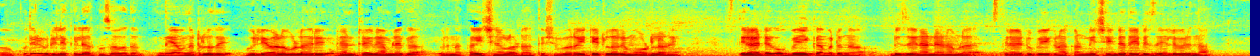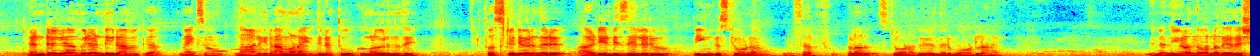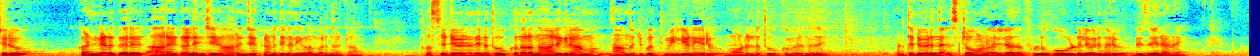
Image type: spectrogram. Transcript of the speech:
പുതിയൊരു വീഡിയോയിലേക്ക് എല്ലാവർക്കും സ്വാഗതം. ഇന്ന് ഞാൻ വന്നിട്ടുള്ളത് വലിയ അളവുള്ള ഒരു രണ്ടര ഗ്രാമിലൊക്കെ വരുന്ന കഴിച്ചിനുകളാണ് അത്യാവശ്യം വെറൈറ്റി ആയിട്ടുള്ള ഒരു മോഡലാണ്. സ്ഥിരമായിട്ടൊക്കെ ഉപയോഗിക്കാൻ പറ്റുന്ന ഡിസൈൻ തന്നെയാണ്. നമ്മൾ സ്ഥിരമായിട്ട് ഉപയോഗിക്കുന്ന കണ്ണിച്ചതിന്റെ അതേ ഡിസൈനിൽ വരുന്ന രണ്ടര ഗ്രാം രണ്ട് ഗ്രാമൊക്കെ മാക്സിമം നാല് ഗ്രാമാണ് ഇതിന്റെ തൂക്കങ്ങൾ വരുന്നത്. ഫസ്റ്റ് ആയിട്ട് വരുന്നൊരു ആഡിയൻ ഡിസൈനിലൊരു പിങ്ക് സ്റ്റോണ് ഒരു സർഫ് കളർ സ്റ്റോണൊക്കെ വരുന്നൊരു മോഡലാണ്. ഇതിന്റെ നീളം എന്ന് പറഞ്ഞത് ഏകദേശം ഒരു കണ്ണിടക്കൊരു ആറേകാൽ ഇഞ്ച് ആറ് ഇഞ്ചൊക്കെയാണ് ഇതിന്റെ നീളം വരുന്നത് കേട്ടോ. ഫസ്റ്റ് ആയിട്ട് വരുന്നത് ഇതിന്റെ തൂക്കം എന്ന് പറഞ്ഞാൽ നാല് ഗ്രാമും നാനൂറ്റി പത്ത് മില്ലിയാണ് ഈ ഒരു മോഡലിന്റെ തൂക്കം വരുന്നത്. അടുത്തിട്ട് വരുന്ന സ്റ്റോണും ഇല്ലാതെ ഫുള്ള് ഗോൾഡിൽ വരുന്നൊരു ഡിസൈനാണ്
